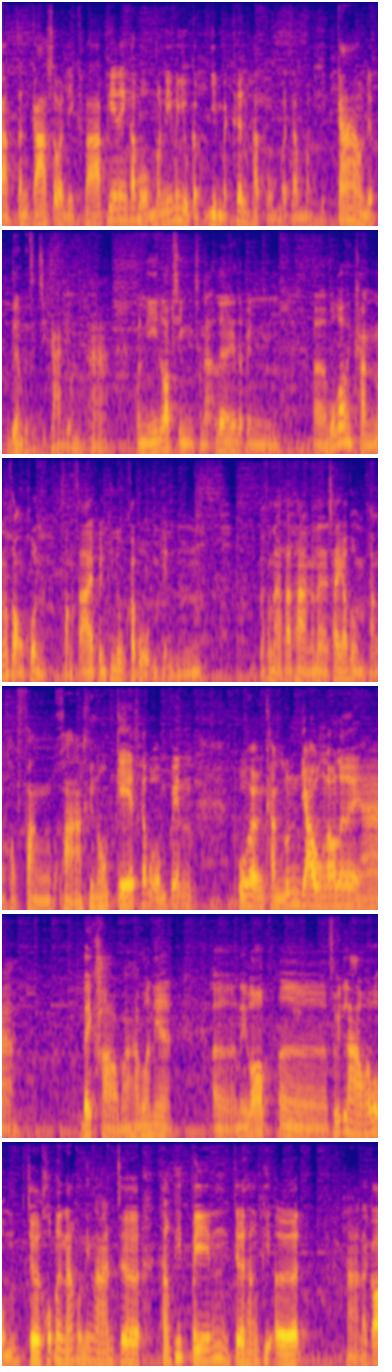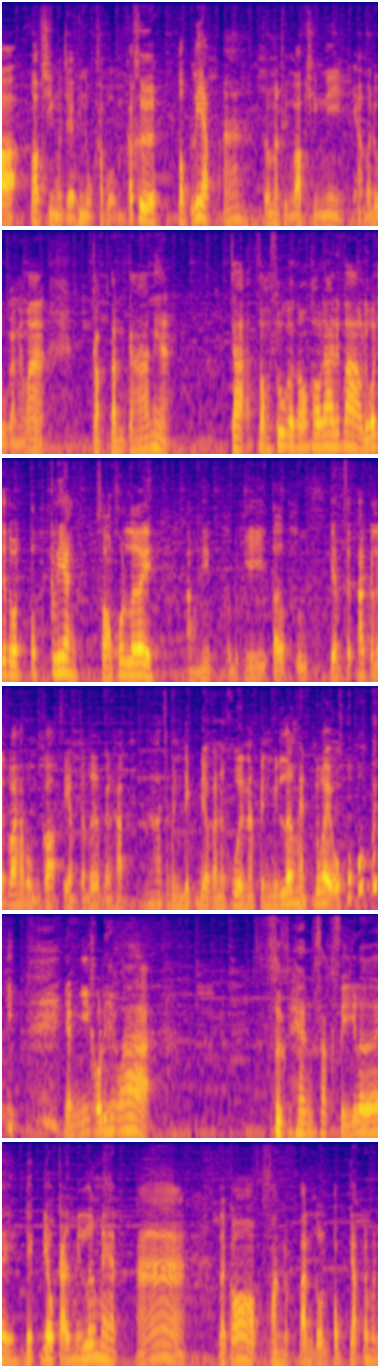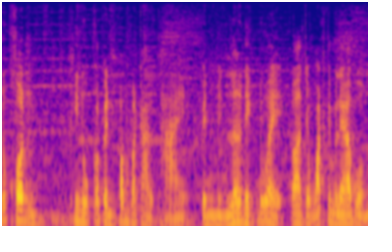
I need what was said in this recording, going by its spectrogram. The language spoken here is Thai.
กับตันการ์ดสวัสดีครับ พี่เองครับผมวันนี้มาอยู่กับยิมแบคเทิลครับผมประจำวันที่ 9 เดือนเดือนพฤศจิกายนอ่าวันนี้รอบชิงชนะเลิศก็จะเป็นเอ่อพวกก็ขันทั้งสองคนฝั่งซ้ายเป็นพี่นุกครับผมเห็นลักษณะท่าทางก็น่าจะใช่ครับผมฝั่งของฝั่งขวาคือน้องเกสครับผมเป็นผู้แข่งขันรุ่นเยาว์ของเราเลยอ่าได้ข่าวมาครับว่าเนี่ยเอ่อในรอบเอ่อสวิตลาวครับผม เจอครบเลยนะคนที่ร้านเจอทั้งพี่ปินเจอทั้งพี่เอิร์ธ อ่าแล้วก็รอบชิงมาเจอพี่นุกครับผมก็คือตบเรียบอ่าจนมาถึงรอบชิงนี่อย่ามาดูกันนะว่า กับตันการ์เนี่ยจะต่อสู้กับน้องเขาได้หรือเปล่า หรือว่าจะโดนตบเกลี้ยง 2 คนเลยอ้าวนี่เมื่อกี้เออเตรียมเซตอัพกันเรียบร้อยครับผมก็เตรียมจะเริ่มกันครับ น่าจะเป็นเด็กเดียวกันทั้งคู่เลยนะ เป็นมิลเลอร์แมตด้วย โอ้โหอย่างนี้เขาเรียกว่าศึกแห่งศักดิ์ศรีเลย เด็กเดียวกันมิลเลอร์แมตอ่าแล้วก็ฝั่งกับตันโดนตบยับกันมาทุกคน พี่นุกก็เป็นป้อมปราการสุดท้าย เป็นมินเลอร์เด็กด้วย ก็จะวัดกันไปเลยครับผม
